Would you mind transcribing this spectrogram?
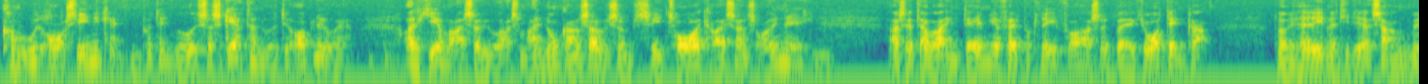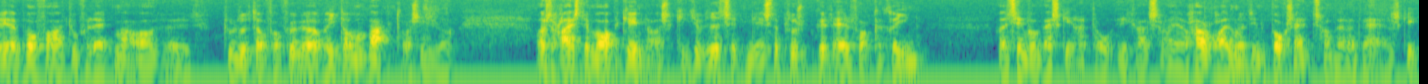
komme ud over scenekanten på den måde, så sker der noget, det oplever jeg. Og det giver mig altså jo altså mig nogle gange sådan som se tårer i kejserens øjne, ikke? Mm. Altså, der var en dame, jeg faldt på knæ for, altså, hvad jeg gjorde dengang, når vi havde en af de der sange med, at hvorfor har du forladt mig, og øh, du lød dig forføre rigdom og magt, og så videre. Og så rejste jeg mig op igen, og så gik jeg videre til den næste, og pludselig begyndte alle folk at grine. Og jeg tænkte på, hvad sker der dog? Ikke? Altså, har, jeg, har du revnet dine bukser, Anton, eller hvad er der sket?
